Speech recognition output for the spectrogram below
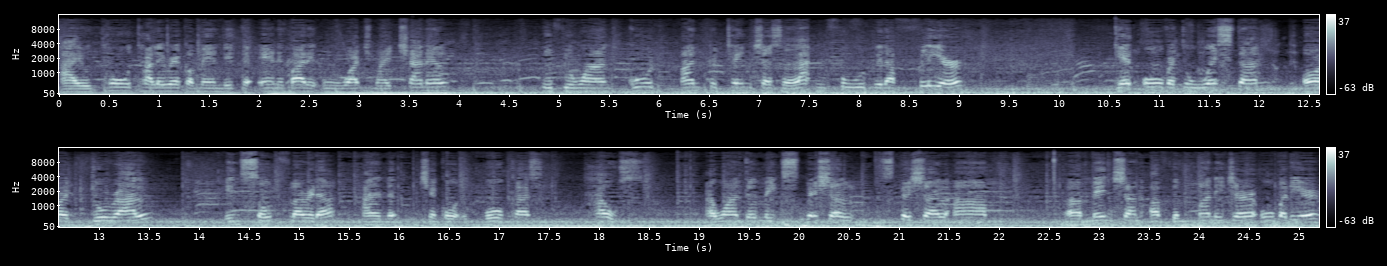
I totally recommend it to anybody who watch my channel. If you want good, unpretentious Latin food with a flair, get over to Weston or Doral in South Florida and check out Bocas House. I want to make special special um, uh, mention of the manager over there.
